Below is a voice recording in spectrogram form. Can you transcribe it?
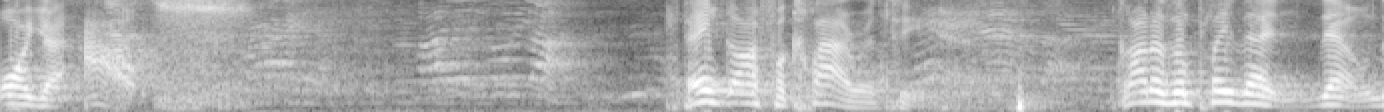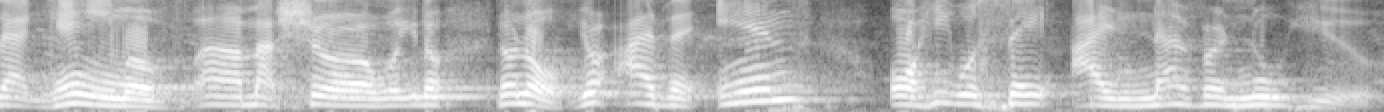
or you're out. Thank God for clarity. God doesn't play that, that, that game of, uh, I'm not sure, well, you know. No, no. You're either in or he will say, I never knew you.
